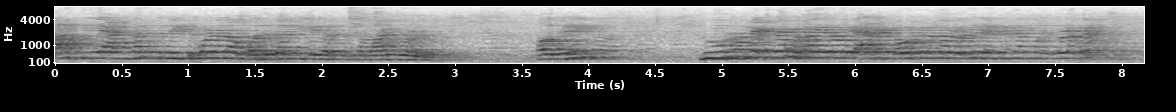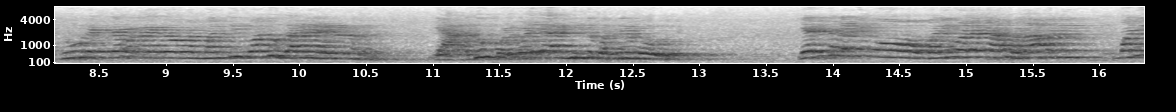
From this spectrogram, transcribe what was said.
ಆಸ್ತಿಯ ಅಂತಸ್ತನ್ನ ಇಟ್ಕೊಂಡು ನಾವು ಬದುಕಂಗಿಲ್ಲ ಇವತ್ತು ಸಮಾಜದೊಳಗೆ ಹೌದ್ರಿ ನೂರು ಎಕರೆ ಹೊಲ ಇರೋರು ಯಾರೇ ಗೌಡ್ರನ್ನವ್ರು ಇದ್ರೇನ್ರಿ ನಮ್ಮ ಇದ್ರೊಳಗೆ ನೂರು ಎಕರೆ ಹೊಲ ಇರೋ ನಮ್ಮ ಮಂದಿಗೆ ಒಂದು ಉದಾಹರಣೆ ಹೇಳಿ ನನಗೆ ಯಾವುದು ಬಡವಳಿಯಾಗಿ ಹಿಂದೆ ಬಂದಿರ್ಬೋದು ಎಂದ್ರೆ ನೀವು ಮನೆ ಒಳಗೆ ಆ ಹೊಲ ಮನೆ ಮನೆ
